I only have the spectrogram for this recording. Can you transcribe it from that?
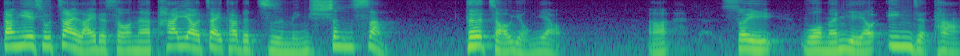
当耶稣再来的时候呢，他要在他的子民身上得着荣耀啊，所以我们也要因着他，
